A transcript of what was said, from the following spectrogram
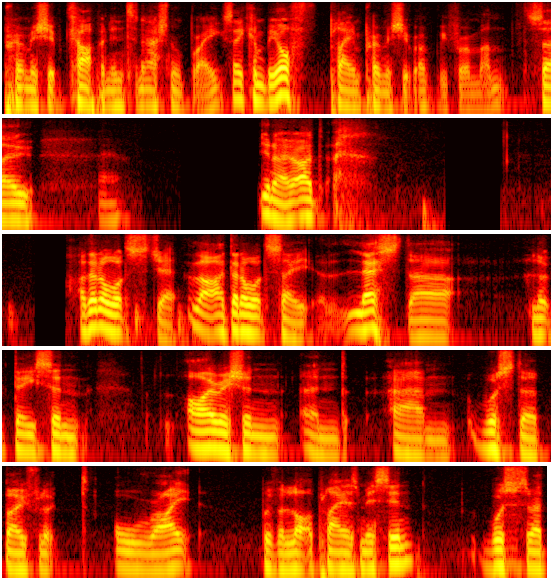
Premiership Cup and international breaks, they can be off playing Premiership rugby for a month. So, you know, I I don't know what to suggest. like, I don't know what to say. Leicester looked decent. Irish and and um, Worcester both looked all right with a lot of players missing. Worcester had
